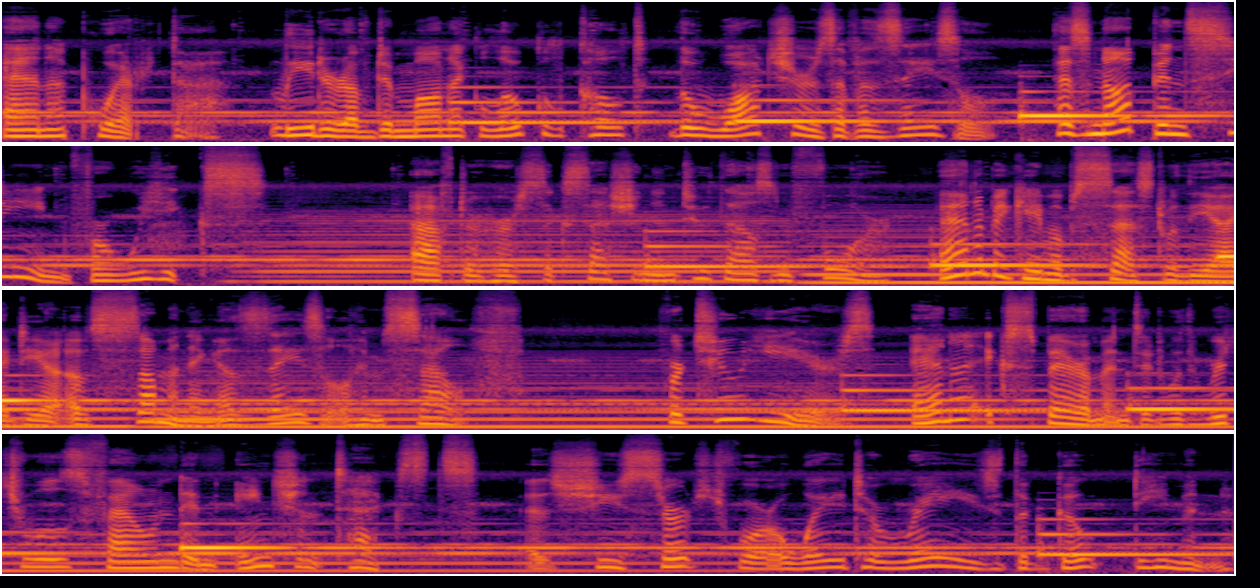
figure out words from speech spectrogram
Anna Puerta, leader of demonic local cult the Watchers of Azazel, has not been seen for weeks. After her succession in 2004, Anna became obsessed with the idea of summoning Azazel himself. For two years, Anna experimented with rituals found in ancient texts as she searched for a way to raise the goat demon.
